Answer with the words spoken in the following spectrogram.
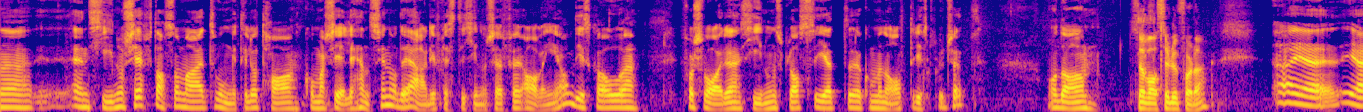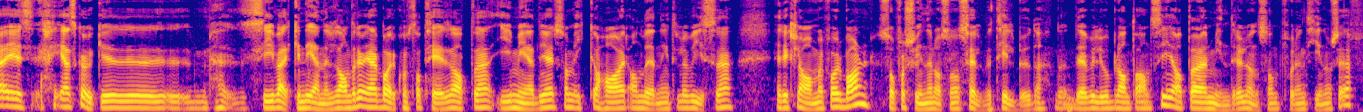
en kinosjef da, som er tvunget til å ta kommersielle hensyn, og det er de fleste kinosjefer avhengig av. De skal eh, forsvare kinoens plass i et eh, kommunalt driftsbudsjett. Og da... Så hva ser du for deg? Jeg, jeg, jeg, skal jo ikke eh, si verken det ene eller det andre. Jeg bare konstaterer at eh, i medier som ikke har anledning til å vise reklame for barn, så forsvinner også selve tilbudet. Det vil jo bl.a. si at det er mindre lønnsomt for en kinosjef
